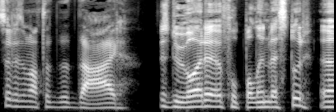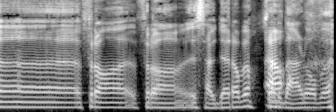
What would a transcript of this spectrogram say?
så liksom at det der Hvis du var eh, fotballinvestor uh, fra, fra Saudi-Arabia, så er det der du hadde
